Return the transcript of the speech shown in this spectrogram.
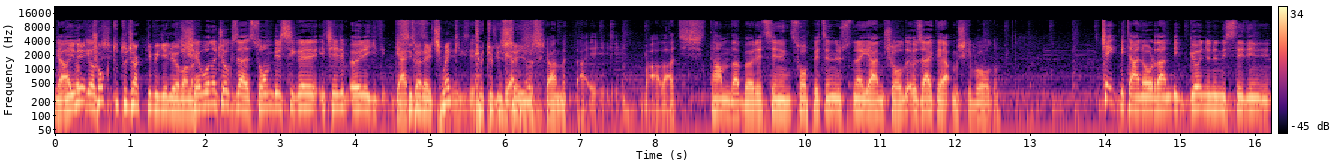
Ya Yeni yok, yok. çok tutacak gibi geliyor bana. Şebon'un çok güzel. Son bir sigara içelim öyle git. Gerçi, Sigara içmek kötü bir şeydir. Alışkanlık. Ay Vallahi tam da böyle senin sohbetinin üstüne gelmiş oldu. Özellikle yapmış gibi oldum. Çek bir tane oradan bir gönlünün istediğini.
